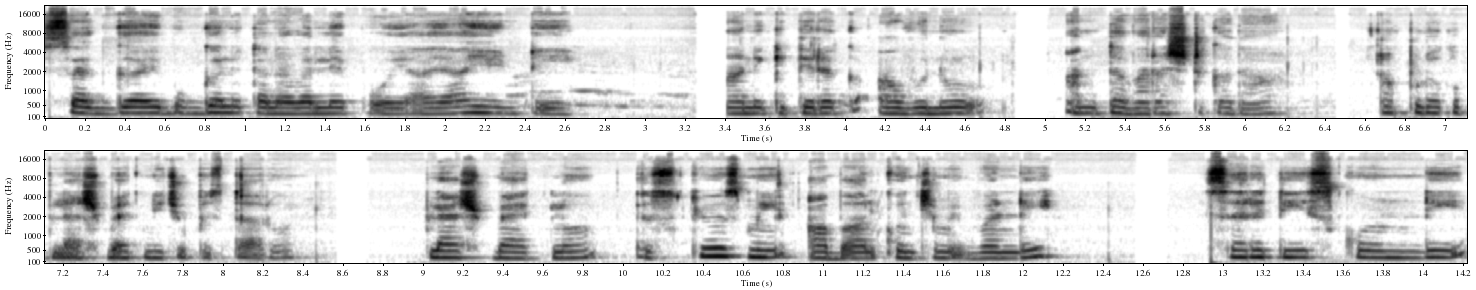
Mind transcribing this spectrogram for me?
సగ్గాయి బుగ్గలు తన వల్లే పోయాయా ఏంటి? దానికి తిరక్ అవును అంత వరస్ట్ కదా? అప్పుడు ఒక ఫ్లాష్ బ్యాక్ని చూపిస్తారు. ఫ్లాష్ బ్యాక్లో ఎక్స్క్యూజ్ మీ ఆ బాల్ కొంచెం ఇవ్వండి. సరే తీసుకోండి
